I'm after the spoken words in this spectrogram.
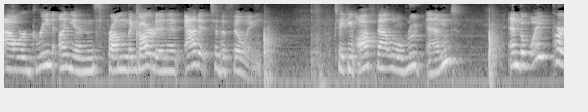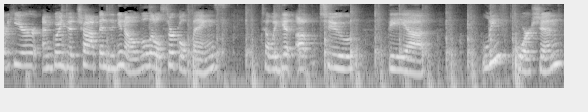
our green onions from the garden and add it to the filling. Taking off that little root end. And the white part here, I'm going to chop into, you know, the little circle things till we get up to the uh, leaf portion.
